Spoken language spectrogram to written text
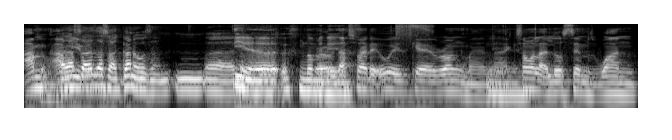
I'm, I'm that's, why, even, that's why Gunner wasn't. mm, Uh, Yeah, nominated. bro, that's why they always get it wrong, man. Like someone like Lil Simz won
